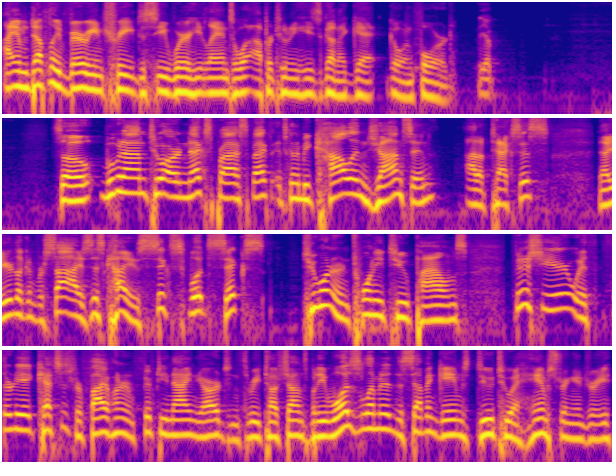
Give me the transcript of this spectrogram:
I am definitely very intrigued to see where he lands and what opportunity he's going to get going forward. Yep. So moving on to our next prospect, it's going to be Collin Johnson out of Texas. Now you're looking for size. This guy is six foot six, 222 pounds. Finished year with 38 catches for 559 yards and three touchdowns, but he was limited to seven games due to a hamstring injury.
